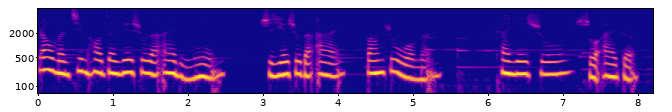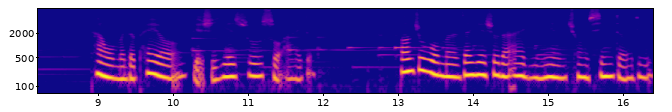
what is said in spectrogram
让我们浸泡在耶稣的爱里面，使耶稣的爱帮助我们。看耶稣所爱的，看我们的配偶也是耶稣所爱的，帮助我们在耶稣的爱里面重新得力，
